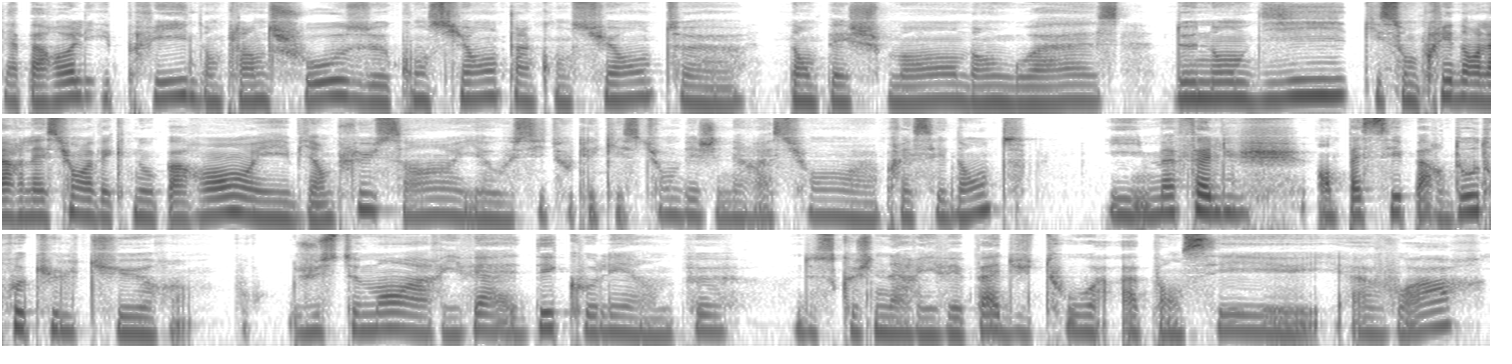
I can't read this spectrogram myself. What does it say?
la parole est prise dans plein de choses, conscientes, inconscientes, euh, d'empêchement, d'angoisse, de non-dits qui sont pris dans la relation avec nos parents et bien plus. Hein. Il y a aussi toutes les questions des générations euh, précédentes. Il m'a fallu en passer par d'autres cultures pour justement arriver à décoller un peu de ce que je n'arrivais pas du tout à penser et à voir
